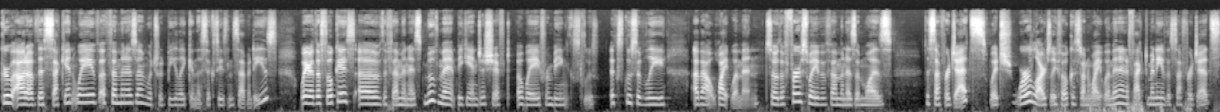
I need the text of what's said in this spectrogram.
grew out of the second wave of feminism, which would be like in the 60s and 70s, where the focus of the feminist movement began to shift away from being exclu- exclusively about white women. So the first wave of feminism was the suffragettes, which were largely focused on white women. And in fact, many of the suffragettes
